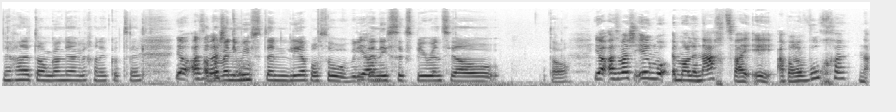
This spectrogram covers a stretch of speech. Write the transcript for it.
Ich kann nicht darum gehen, eigentlich auch nicht zelten. ja, also, Aber wenn ich du- müsste, dann lieber so, weil Ja. dann ist die Experience ja auch da. Ja, also weißt du, irgendwo einmal eine Nacht, zwei eh, aber eine Woche, nein.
